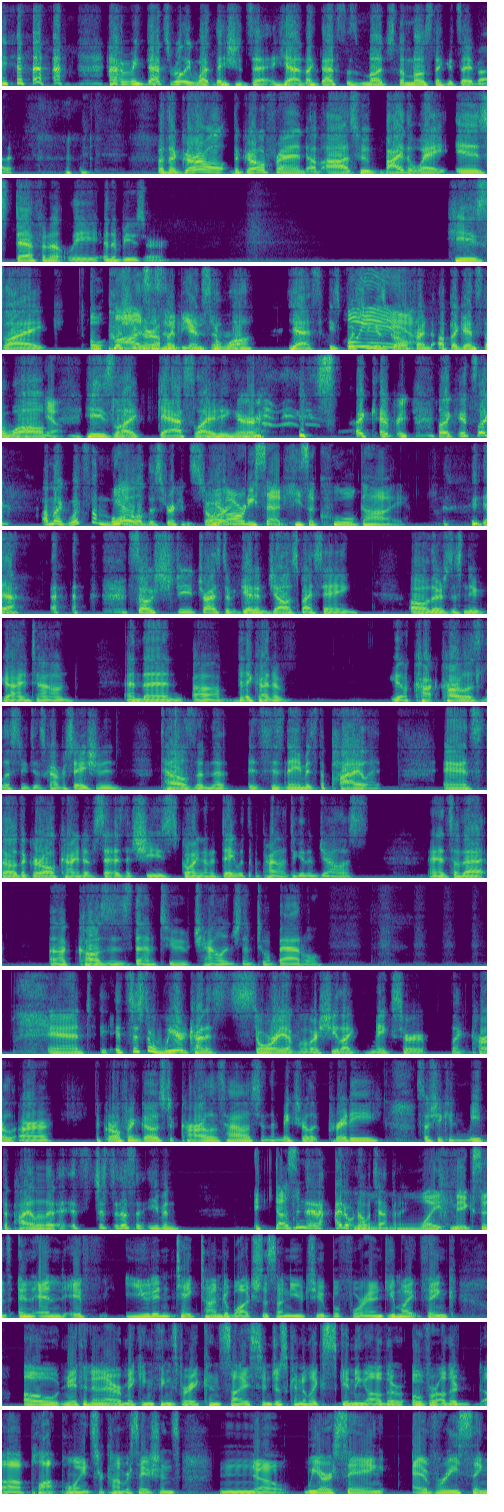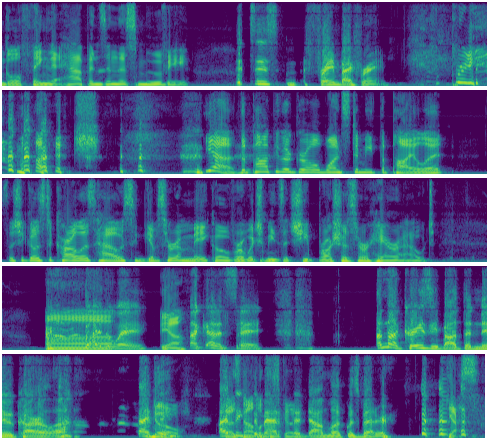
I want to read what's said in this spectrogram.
I mean, that's really what they should say. Yeah, like that's as much the most they could say about it. But the girl, the girlfriend of Oz, who by the way is definitely an abuser. He's like oh, pushing Oz her up against the wall. Yes, he's oh, pushing oh, yeah, his girlfriend yeah. up against the wall. Yeah. He's like gaslighting her. he's like every like it's like I'm like, what's the moral of this freaking story? We've already said he's a cool guy. yeah. so she tries to get him jealous by saying, "Oh, there's this new guy in town and then uh, they kind of you know Car- carla's listening to this conversation and tells them that it's, his name is the pilot. And so the girl kind of says that she's going on a date with the pilot to get him jealous. And so that uh, causes them to challenge them to a battle. And it's just a weird kind of story of where she like makes her like carla or the girlfriend goes to Carla's house and then makes her look pretty so she can meet the pilot. It's just it doesn't even it doesn't I don't know what's happening. Quite makes sense. And and if you didn't take time to watch this on YouTube beforehand, you might think, "Oh, Nathan and I are making things very concise and just kind of like skimming other over other uh, plot points or conversations." No, we are saying every single thing that happens in this movie. This is frame by frame. Pretty much. yeah, the popular girl wants to meet the pilot. So she goes to Carla's house and gives her a makeover, which means that she brushes her hair out. Uh, By the way, yeah, I gotta say, I'm not crazy about the new Carla. I no, think, I think the Matt down look was better. yes.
